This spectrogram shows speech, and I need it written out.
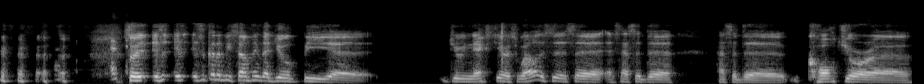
so is, is is it going to be something that you'll be uh, doing next year as well? Is this uh, has has it uh, has it uh, caught your? Uh...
